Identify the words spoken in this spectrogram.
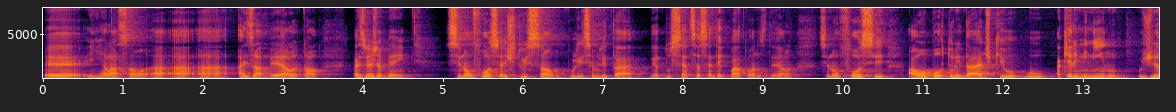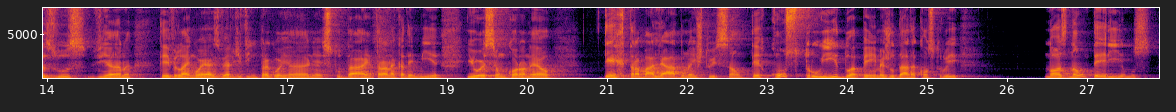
é, em relação a, a, a, a Isabela e tal? Mas veja bem, se não fosse a instituição, Polícia Militar, dentro dos 164 anos dela, se não fosse a oportunidade que o, o aquele menino, o Jesus Viana, teve lá em Goiás Velho de vir para Goiânia, estudar, entrar na academia e hoje ser um coronel, ter trabalhado na instituição, ter construído a PM, ajudado a construir, nós não teríamos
